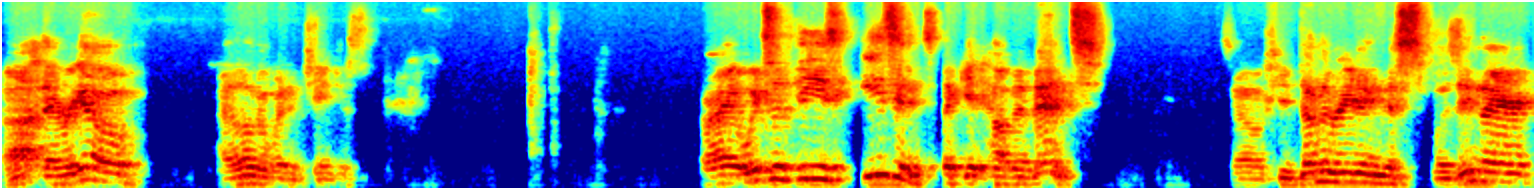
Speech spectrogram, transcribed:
ah, there we go. I love it when it changes. All right, which of these isn't a GitHub event? So if you've done the reading, this was in there.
